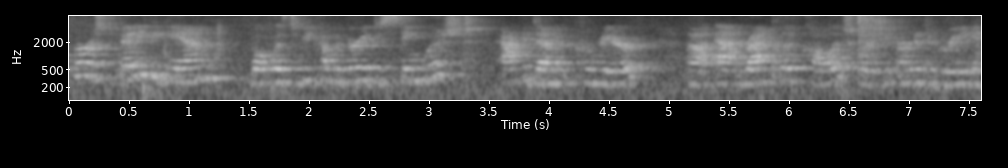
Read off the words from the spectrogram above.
first, Betty began what was to become a very distinguished academic career uh, at Radcliffe College, where she earned a degree in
